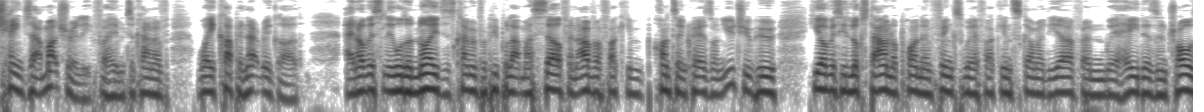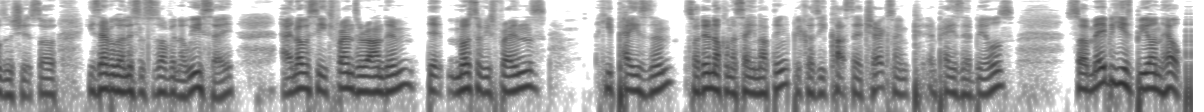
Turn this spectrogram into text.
changed that much, really, for him to kind of wake up in that regard. And obviously, all the noise is coming from people like myself and other fucking content creators on YouTube who he obviously looks down upon and thinks we're fucking scum of the earth and we're haters and trolls and shit. So he's never going to listen to something that we say. And obviously, his friends around him most of his friends, he pays them, so they're not going to say nothing because he cuts their checks and, and pays their bills. So maybe he's beyond help.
